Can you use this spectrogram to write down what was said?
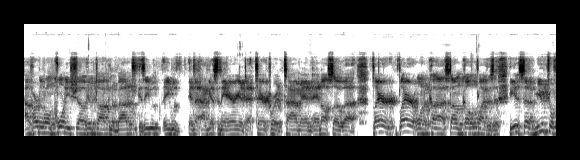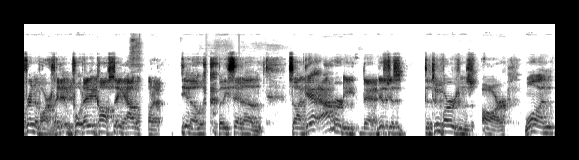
I've heard it on Corny's show, him talking about it because he was he was in I guess in the area that territory at the time, and and also uh, Flair Flair on a uh, Stone Cold podcast. He just said a mutual friend of ours. They didn't put they didn't call Sting out on it, you know, but he said um. So I get I heard he that this just the two versions are one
